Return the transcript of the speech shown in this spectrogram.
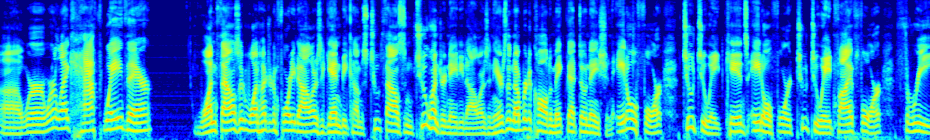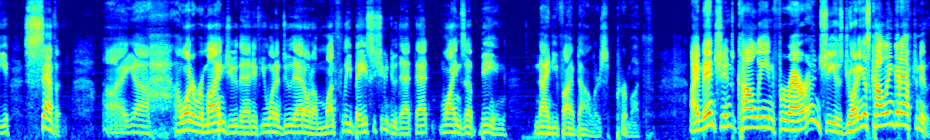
Uh, we're we're like halfway there. $1,140 again becomes $2,280. And here's the number to call to make that donation 804 228 KIDS, 804 228 5437. I uh, I want to remind you that if you want to do that on a monthly basis, you can do that. That winds up being $95 per month. I mentioned Colleen Ferrara, and she is joining us. Colleen, good afternoon.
